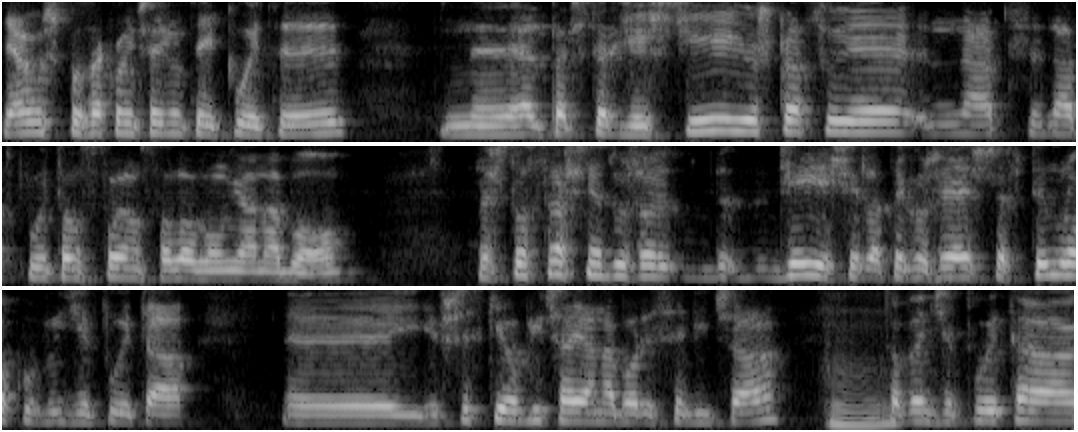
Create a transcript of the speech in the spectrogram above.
ja już po zakończeniu tej płyty LP40 już pracuję nad, nad płytą swoją solową Jana Bo. Zresztą strasznie dużo dzieje się, dlatego że jeszcze w tym roku wyjdzie płyta yy, Wszystkie oblicza Jana Borysewicza. Mhm. To będzie płyta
